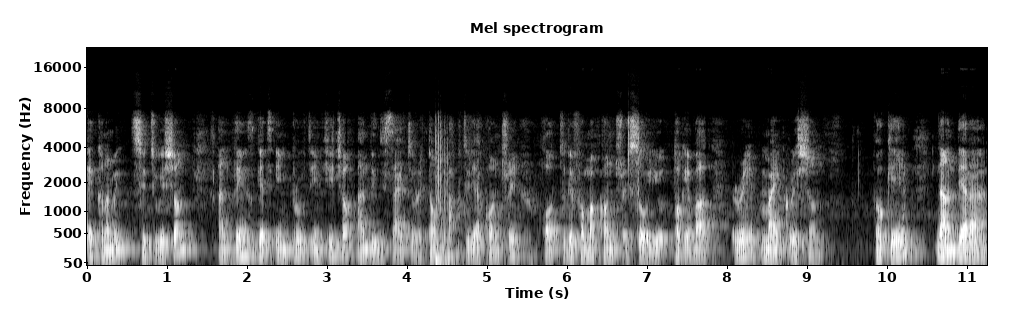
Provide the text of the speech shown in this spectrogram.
economic situation and things get improved in future and they decide to return back to their country or to the former country. So you talk about remigration okay now there are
